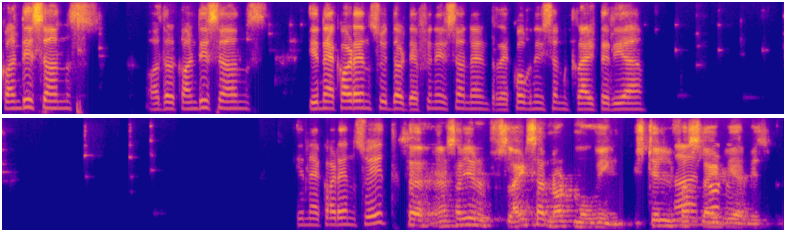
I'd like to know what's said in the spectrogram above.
conditions, other conditions in accordance with the definition and recognition criteria in accordance with? Sir, uh, sir, your slides are not moving. Still, first Uh, no, slide no. we are visible.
